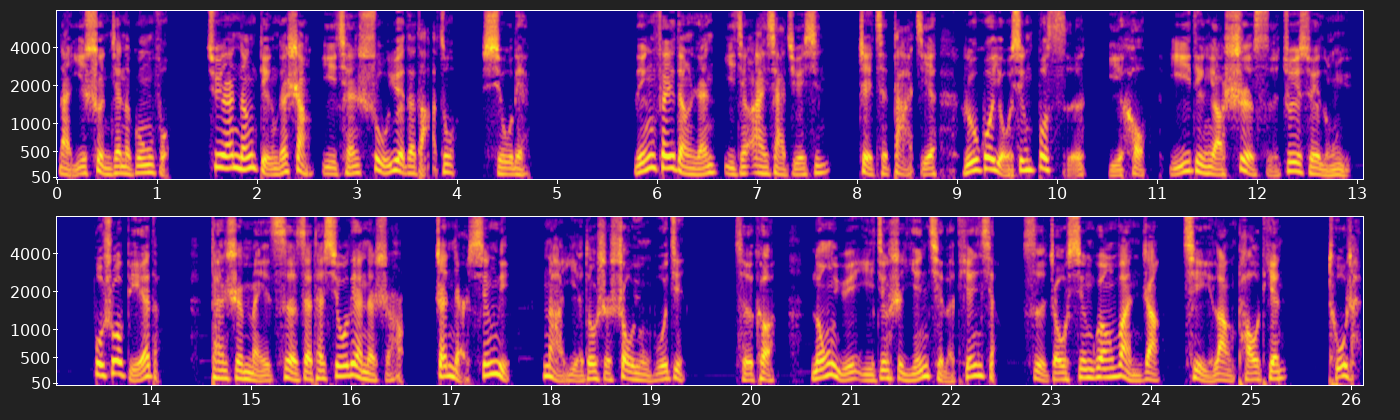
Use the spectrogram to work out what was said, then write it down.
那一瞬间的功夫，居然能顶得上以前数月的打坐修炼。凌飞等人已经暗下决心，这次大劫如果有幸不死，以后一定要誓死追随龙宇。不说别的，但是每次在他修炼的时候沾点星力，那也都是受用不尽。此刻，龙宇已经是引起了天象，四周星光万丈，气浪滔天。突然，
